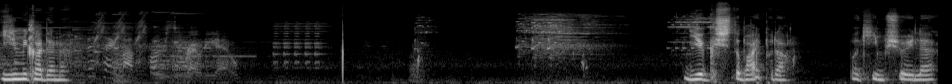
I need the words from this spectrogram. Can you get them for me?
20 kademe. Yakıştı Piper'a. Bakayım şöyle.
